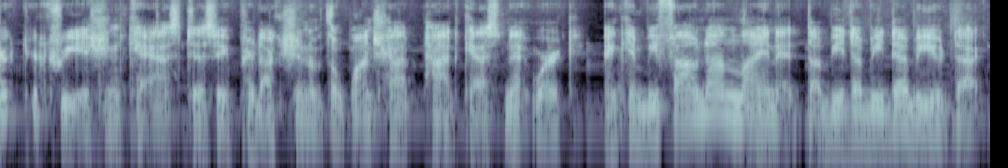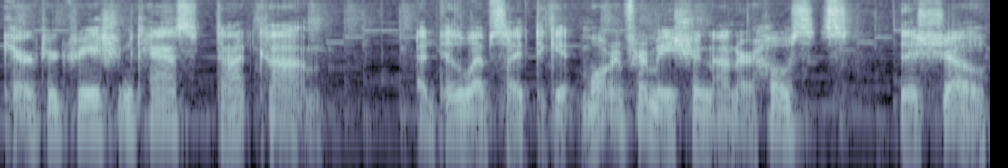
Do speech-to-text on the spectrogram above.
Character Creation Cast is a production of the One Shot Podcast Network and can be found online at www.charactercreationcast.com. Head to the website to get more information on our hosts, this show,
